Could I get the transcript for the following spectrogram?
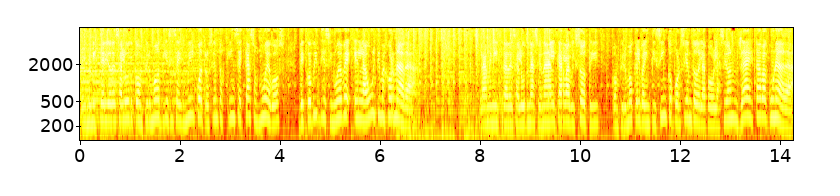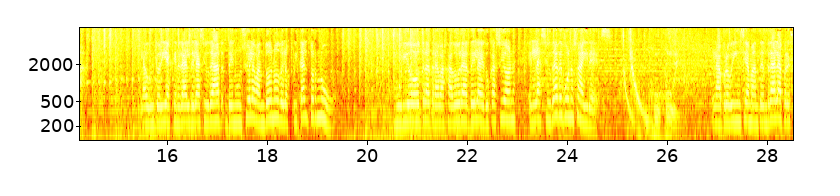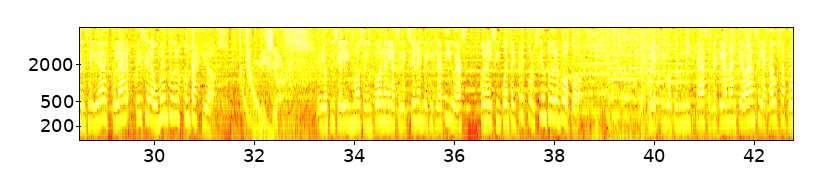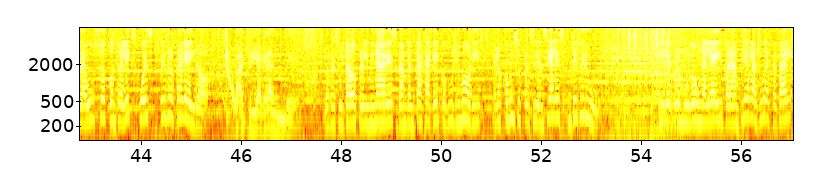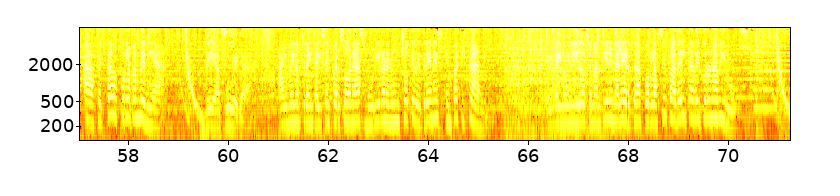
El Ministerio de Salud confirmó 16.415 casos nuevos de COVID-19 en la última jornada. La ministra de Salud Nacional, Carla Bisotti, confirmó que el 25% de la población ya está vacunada. La Auditoría General de la ciudad denunció el abandono del Hospital Tornú. Murió otra trabajadora de la educación en la ciudad de Buenos Aires. Jujuy. La provincia mantendrá la presencialidad escolar pese al aumento de los contagios. Misiones. El oficialismo se impone en las elecciones legislativas con el 53% de los votos. Los colectivos feministas reclaman que avance la causa por abuso contra el ex juez Pedro Fragueiro. Patria Grande. Los resultados preliminares dan ventaja a Keiko Fujimori en los comicios presidenciales de Perú. Chile promulgó una ley para ampliar la ayuda estatal a afectados por la pandemia. De afuera. Al menos 36 personas murieron en un choque de trenes en Pakistán. El Reino Unido se mantiene en alerta por la cepa delta del coronavirus.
